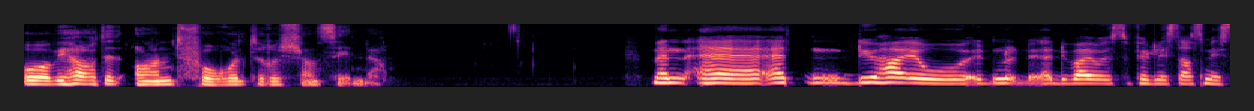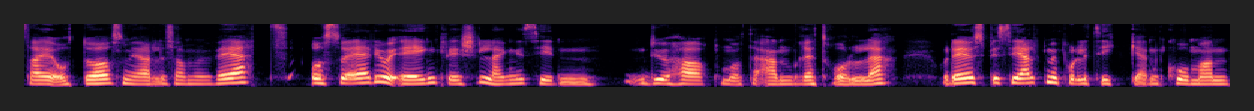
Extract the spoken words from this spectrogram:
Og vi har hatt et annet forhold til Russland siden da. Men eh, du, jo, du var jo selvfølgelig statsminister i åtte år, som vi alle sammen vet. Og så er det jo egentlig ikke lenge siden du har på en måte endret rolle. Og det er jo spesielt med politikken, hvor man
